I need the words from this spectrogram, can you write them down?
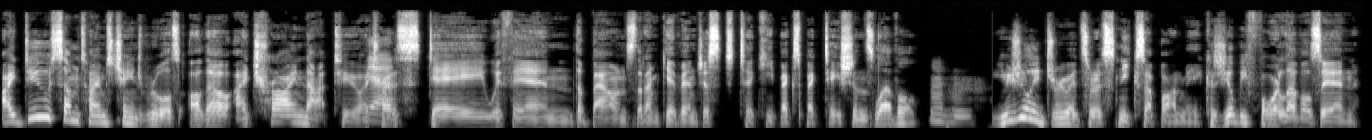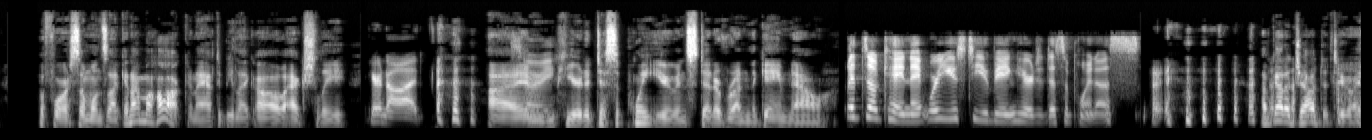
I do sometimes change rules, although I try not to. I try to stay within the bounds that I'm given just to keep expectations level. Mm-hmm. Usually, Druid sort of sneaks up on me because you'll be four levels in before someone's like, and I'm a hawk. And I have to be like, oh, actually, You're not. I'm Sorry. here to disappoint you instead of run the game now. It's okay, Nate. We're used to you being here to disappoint us. I've got a job to do. I,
